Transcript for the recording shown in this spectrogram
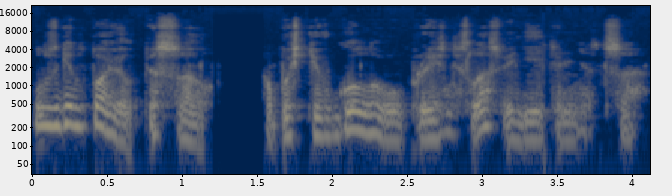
Лузгин Павел писал, опустив голову, произнесла свидетельница.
